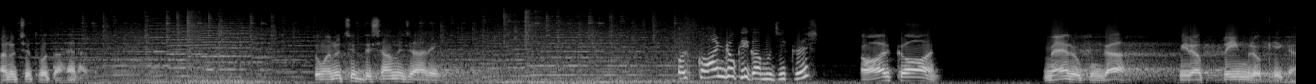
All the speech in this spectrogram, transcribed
अनुचित होता है, राधा। तुम अनुचित दिशा में जा रही हो। और कौन रोकेगा मुझे कृष्ण? और कौन? मैं रोकूँगा मेरा प्रेम रोकेगा।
